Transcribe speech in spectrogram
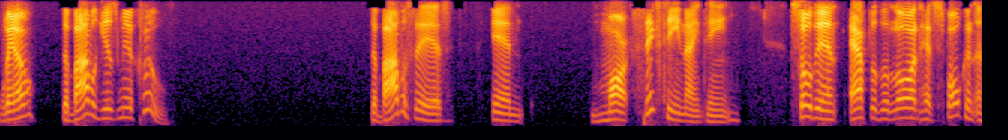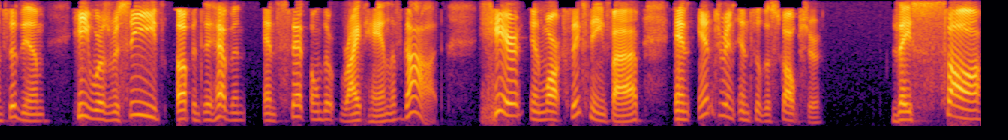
Well, the Bible gives me a clue. The Bible says in Mark 16, 19, so then after the Lord had spoken unto them, he was received up into heaven and set on the right hand of God. Here in Mark 16:5, and entering into the sculpture, they saw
